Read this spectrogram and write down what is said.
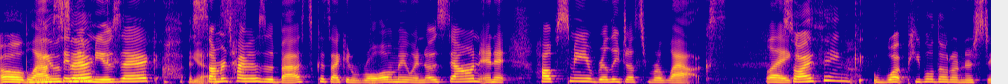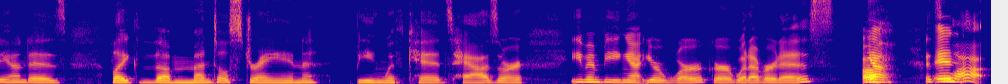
oh blasting music the music. Yes. Summertime is the best because I can roll all my windows down and it helps me really just relax. Like so I think what people don't understand is like the mental strain being with kids has or even being at your work or whatever it is. Ugh, Yeah, It's and- a lot.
